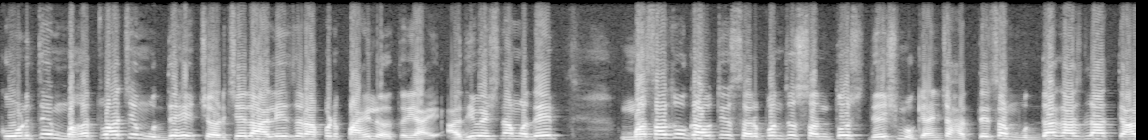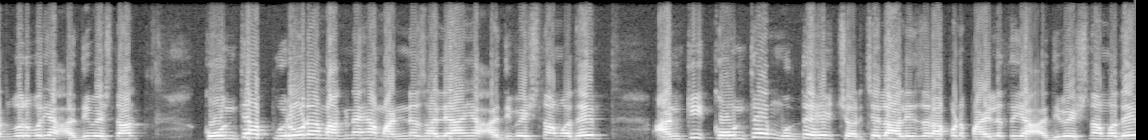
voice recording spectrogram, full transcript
कोणते महत्त्वाचे मुद्दे हे चर्चेला आले जर आपण पाहिलं तर या अधिवेशनामध्ये मसाजो गावचे सरपंच संतोष देशमुख यांच्या हत्येचा मुद्दा गाजला. त्याचबरोबर या अधिवेशनात कोणत्या पुरवण्या मागण्या ह्या मान्य झाल्या? या अधिवेशनामध्ये आणखी कोणते मुद्दे हे चर्चेला आले जर आपण पाहिलं तर या अधिवेशनामध्ये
